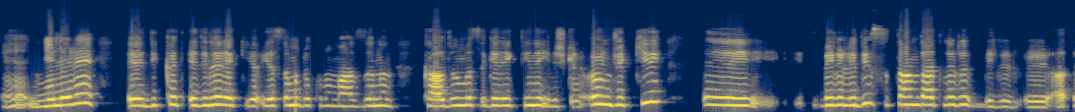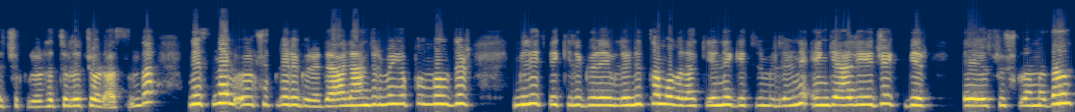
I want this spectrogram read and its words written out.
e, nelere e, dikkat edilerek yasama dokunulmazlığının kaldırılması gerektiğine ilişkin önceki e, belirlediği standartları belir, e, açıklıyor, hatırlatıyor aslında. Nesnel ölçütlere göre değerlendirme yapılmalıdır. Milletvekili görevlerini tam olarak yerine getirmelerini engelleyecek bir e, suçlamadan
